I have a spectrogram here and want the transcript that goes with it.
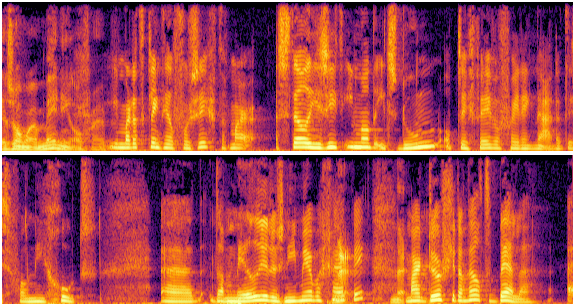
er zomaar een mening over heb. Ja, maar dat klinkt heel voorzichtig. Maar stel je ziet iemand iets doen op tv waarvan je denkt, nou, dat is gewoon niet goed. Eh, dan mail je dus niet meer, begrijp Nee, ik. nee. Maar durf je dan wel te bellen? Eh,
